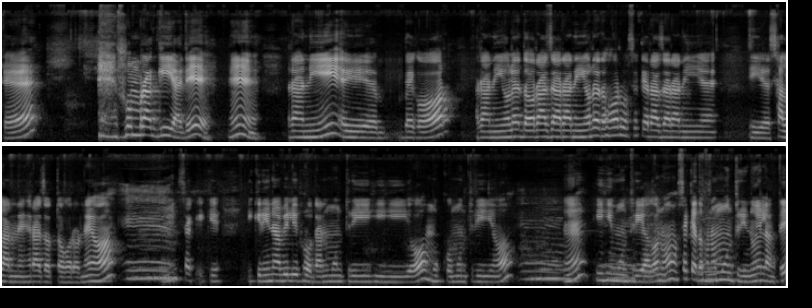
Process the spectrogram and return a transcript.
তে সম্রাজ্ঞী আদে হ্যাঁ রানী এই বেগর রানী হলে দ রাজা রানী হলে ধর সেকে রাজা রানী ইয়ে সালানে রাজত্ব করনে ও ইকিনি নাবিলি প্রধানমন্ত্রী হিহি ও মুখ্যমন্ত্রী ও হ্যাঁ হিহি মন্ত্রী আগন ও সেকে তখন মন্ত্রী নয় লাগতে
